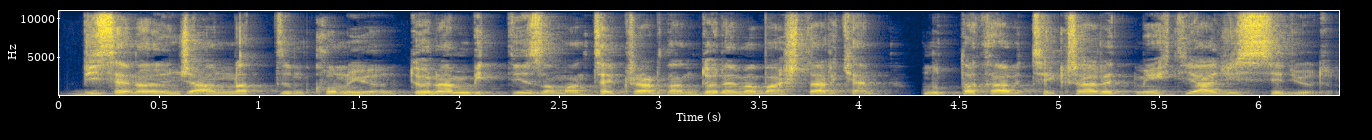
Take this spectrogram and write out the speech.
bir sene önce anlattığım konuyu dönem bittiği zaman tekrardan döneme başlarken mutlaka bir tekrar etme ihtiyacı hissediyordum.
